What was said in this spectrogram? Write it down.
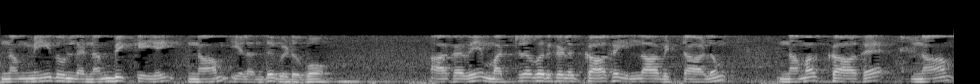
நம் மீதுள்ள நம்பிக்கையை நாம் இழந்து விடுவோம். ஆகவே மற்றவர்களுக்காக இல்லாவிட்டாலும் நமக்காக நாம்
